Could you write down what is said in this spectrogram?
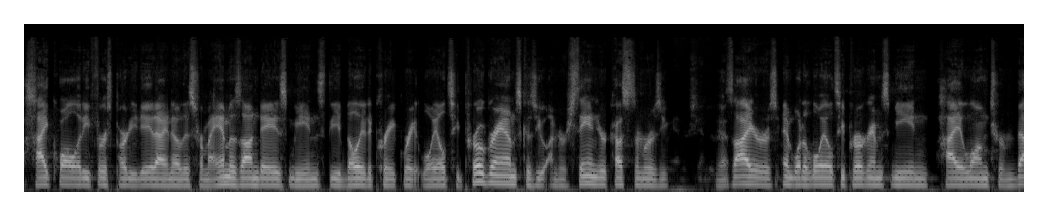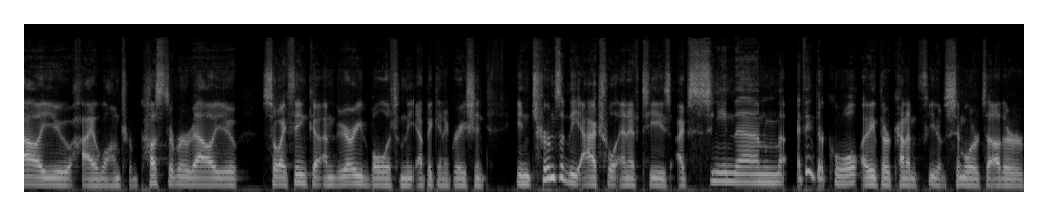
high quality first party data. I know this from my Amazon days means the ability to create great loyalty programs because you understand your customers, you understand their desires, and what a loyalty programs mean high long term value, high long term customer value. So I think I'm very bullish on the Epic integration. In terms of the actual NFTs, I've seen them. I think they're cool. I think they're kind of you know similar to other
